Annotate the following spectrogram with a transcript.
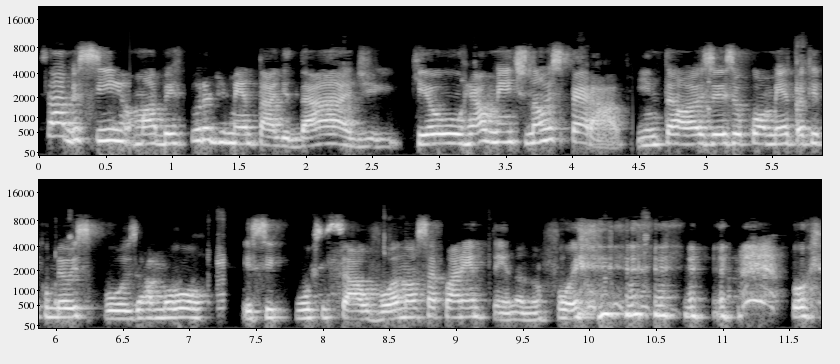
sabe assim, uma abertura de mentalidade que eu realmente não esperava. Então, às vezes eu comento aqui com meu esposo, amor, esse curso salvou a nossa quarentena, não foi? Porque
